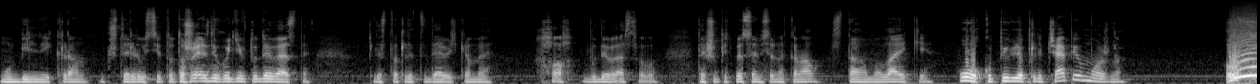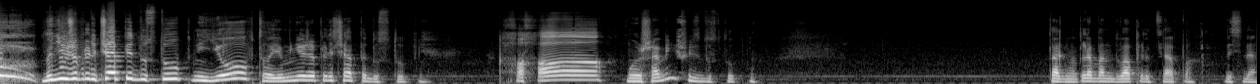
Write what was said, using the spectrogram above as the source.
Мобільний кран 4 усі. То, то що я не хотів туди вести. 339 км. Ха, буде весело. Так що підписуємося на канал, ставимо лайки. О, купівля причепів можна. О, мені вже причепи доступні, йоп твою, мені вже причепи доступні. Ха-ха, може ще мені щось доступно. Так, ну треба два прицепа. Де сюди.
